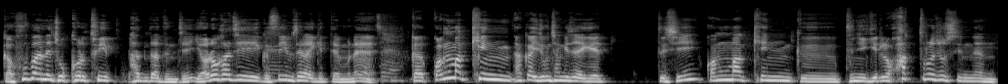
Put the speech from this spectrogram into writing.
그러니까 후반에 조커로 투입한다든지 여러 가지 그 쓰임새가 있기 때문에 맞아요. 그러니까 꽉 막힌 아까 이종찬 기자 얘기했 듯이 꽉 막힌 그 분위기를 확 뚫어줄 수 있는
